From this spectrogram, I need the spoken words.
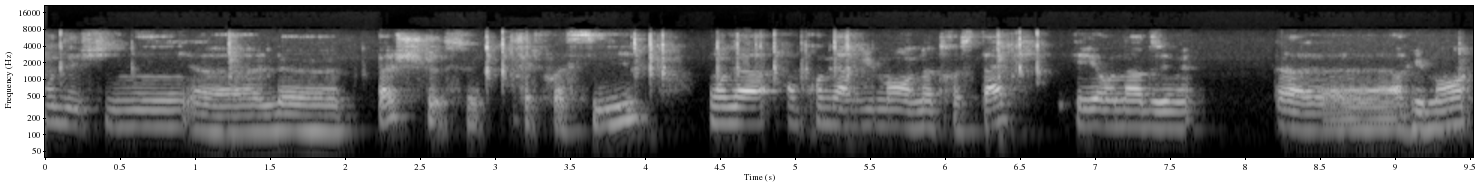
on définit euh, le push cette fois-ci. On a en premier argument notre stack et en deuxième euh, argument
